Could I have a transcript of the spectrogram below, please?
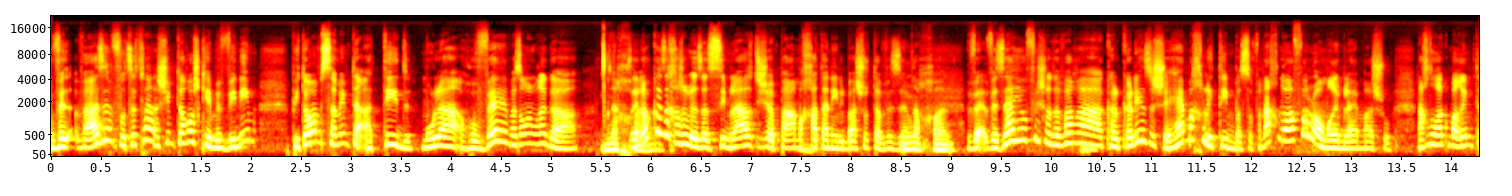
ואז זה מפוצץ לאנשים את הראש, כי הם מבינים, פתאום הם שמים את העתיד מול ההווה, ואז אומרים, רגע, נכון. זה לא כזה חשוב, זה השמלה הזאת שפעם אחת אני אלבש אותה וזהו. נכון. ו- וזה היופי של הדבר הכלכלי הזה, שהם מחליטים בסוף. אנחנו אף פעם לא אומרים להם משהו. אנחנו רק מראים את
